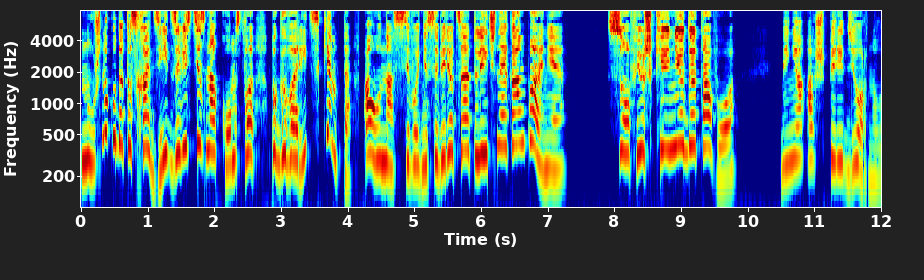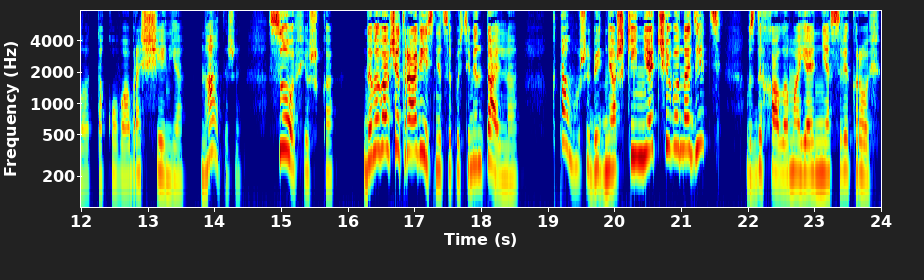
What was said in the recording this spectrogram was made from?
Нужно куда-то сходить, завести знакомство, поговорить с кем-то. А у нас сегодня соберется отличная компания». Софьюшке не до того. Меня аж передернуло от такого обращения. Надо же! Софьюшка! Да мы вообще травесницы, пусть и ментально. К тому же, бедняжке, нечего надеть, вздыхала моя несвекровь.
